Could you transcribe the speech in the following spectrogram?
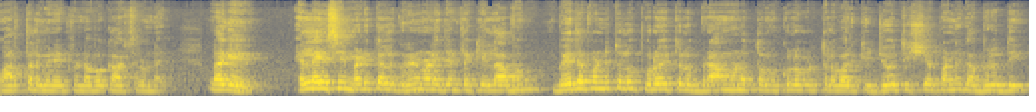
వార్తలు వినేటువంటి అవకాశాలు ఉన్నాయి అలాగే ఎల్ఐసి మెడికల్ గృహ ఏజెంట్లకి లాభం. వేద పండితులు పురోహితులు బ్రాహ్మణోత్తమ కులవృత్తుల వారికి జ్యోతిష్య పండుగ అభివృద్ధి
